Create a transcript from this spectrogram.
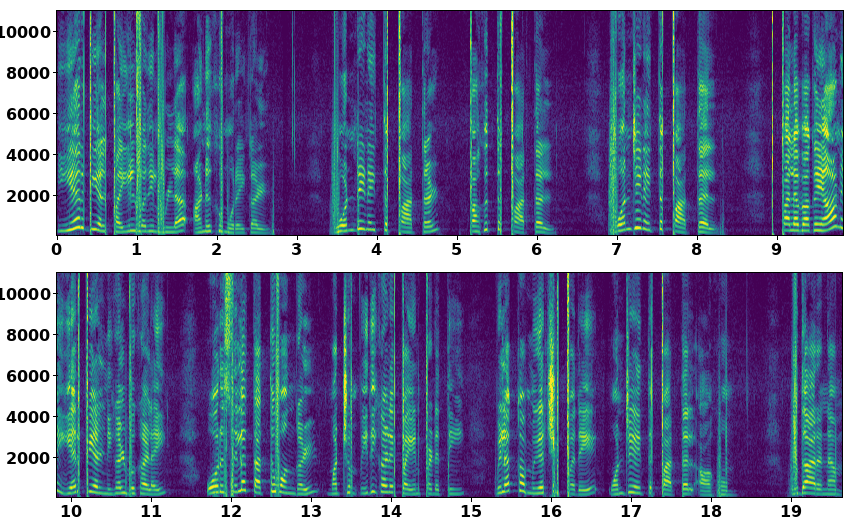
இயற்பியல் பயில்வதில் உள்ள அணுகுமுறைகள். ஒன்றிணைத்து பார்த்தல் பகுத்து பார்த்தல். ஒன்றிணைத்து பார்த்தல். பல வகையான இயற்பியல் நிகழ்வுகளை ஒரு சில தத்துவங்கள் மற்றும் விதிகளை பயன்படுத்தி விளக்க முயற்சிப்பதே ஒன்றிணைத்து பார்த்தல் ஆகும். உதாரணம்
